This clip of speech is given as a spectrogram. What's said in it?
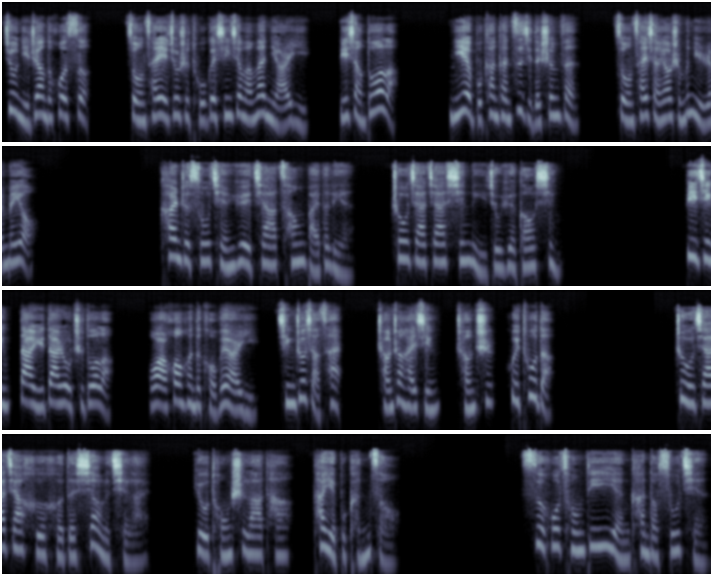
就你这样的货色，总裁也就是图个新鲜玩玩你而已。别想多了，你也不看看自己的身份，总裁想要什么女人没有？”看着苏浅越加苍白的脸，周佳佳心里就越高兴。毕竟大鱼大肉吃多了，偶尔换换的口味而已。清粥小菜尝尝还行，常吃会吐的。周佳佳呵呵的笑了起来。有同事拉他，他也不肯走。似乎从第一眼看到苏浅，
